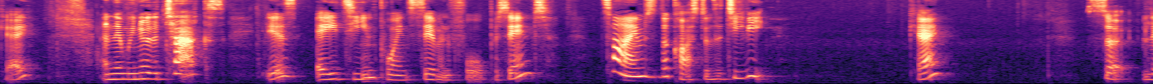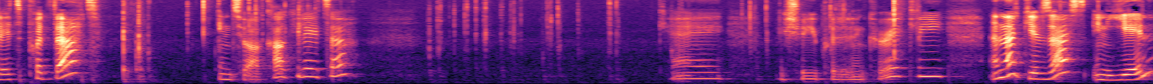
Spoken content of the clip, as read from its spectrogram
okay? And then we know the tax is 18.74% times the cost of the TV. Okay? So let's put that into our calculator. Okay, make sure you put it in correctly. And that gives us in yen,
